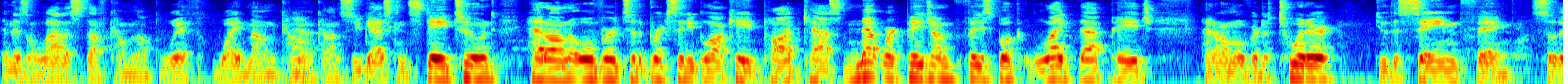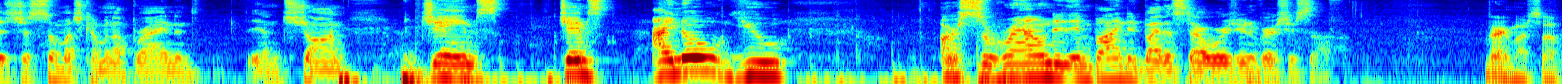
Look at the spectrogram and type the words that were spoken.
And there's a lot of stuff coming up with White Mountain Comic Con, so you guys can stay tuned. Head on over to the Brick City Blockade Podcast Network page on Facebook, like that page. Head on over to Twitter, do the same thing. So there's just so much coming up, Brian and and Sean and James. James, I know you are surrounded and binded by the Star Wars universe yourself. Very much so.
